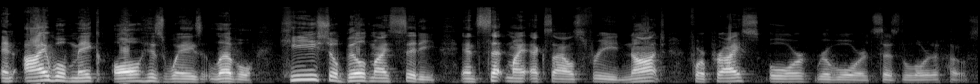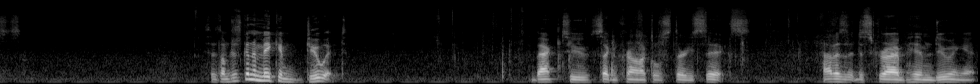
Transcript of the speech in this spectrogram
And I will make all his ways level. He shall build my city and set my exiles free, not for price or reward, says the Lord of hosts says, I'm just going to make him do it. Back to Second Chronicles 36. How does it describe him doing it?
